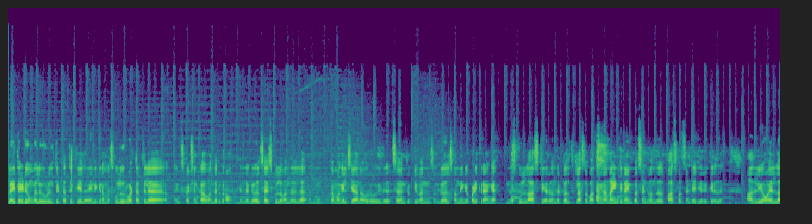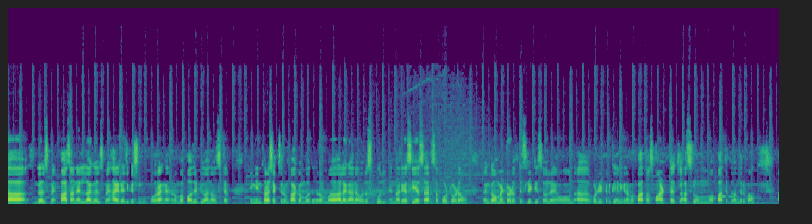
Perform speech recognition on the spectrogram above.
பிள்ளை தேடி உங்கள் ஊரில் திட்டத்துக்கு கீழே இன்றைக்கி நம்ம சூலூர் வட்டத்தில் இன்ஸ்பெக்ஷனுக்காக வந்திருக்கிறோம். இதில் கேர்ள்ஸ் ஹை ஸ்கூலில் வந்ததில் மிக்க மகிழ்ச்சியான ஒரு இது. செவன் ஃபிஃப்டி ஒன் கேர்ள்ஸ் வந்து இங்கே படிக்கிறாங்க. இந்த ஸ்கூல் லாஸ்ட் இயர் வந்து டுவெல்த் கிளாஸில் பார்த்தீங்கன்னா நைன்ட்டி நைன் பர்சன்ட் வந்து பாஸ் பர்சன்டேஜ் இருக்கிறது. அதுலேயும் எல்லா கேர்ள்ஸுமே பாஸ் ஆன எல்லா கேர்ள்ஸுமே ஹையர் எஜுகேஷனுக்கு போகிறாங்க ரொம்ப பாசிட்டிவான ஒரு ஸ்டெப் இங்கே இன்ஃப்ராஸ்ட்ரக்சரும் பார்க்கும்போது ரொம்ப அழகான ஒரு ஸ்கூல் நிறைய சிஎஸ்ஆர் சப்போர்ட்டோடவும் கவர்மெண்ட்டோட ஃபெசிலிட்டிஸோலையும் ஓடிட்டுருக்கு. இன்றைக்கி நம்ம பார்த்தோம் ஸ்மார்ட் கிளாஸ் ரூம் பார்த்துட்டு வந்திருக்கோம்.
